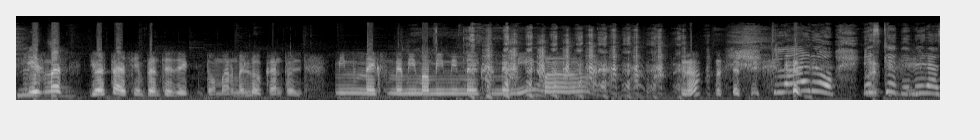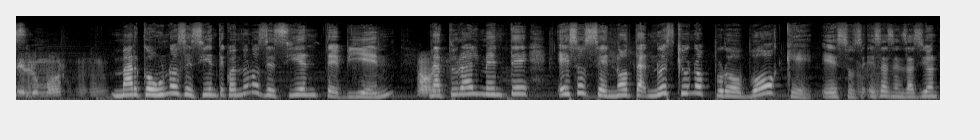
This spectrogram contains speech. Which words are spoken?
Y es más, yo hasta siempre antes de tomármelo canto el mi mex me mima, mi mi mex me mima. ¿No? Claro, es Porque que de sí, veras, El humor. Marco, uno se siente, cuando uno se siente bien. Naturalmente eso se nota. No es que uno provoque esos, esa sensación.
